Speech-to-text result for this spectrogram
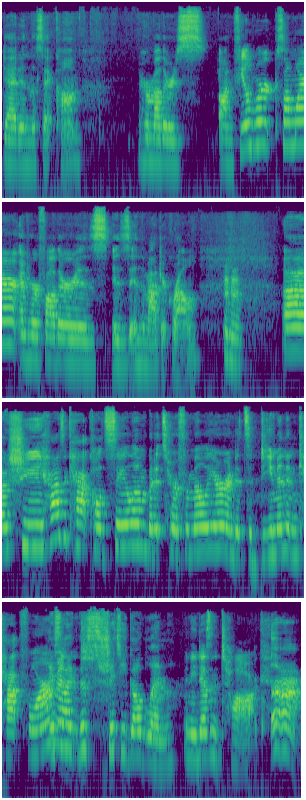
dead in the sitcom. Her mother's on field work somewhere, and her father is is in the magic realm. Uh, she has a cat called Salem, but it's her familiar, and it's a demon in cat form. It's and, like this shitty goblin. and he doesn't talk. Ugh.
